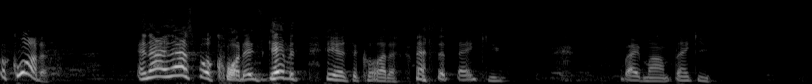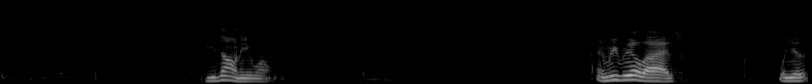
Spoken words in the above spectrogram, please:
A quarter. And I didn't ask for a quarter. He gave it, here's a quarter. I said, thank you. Right, Mom, thank you. If you don't, he won't. And we realize when you're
